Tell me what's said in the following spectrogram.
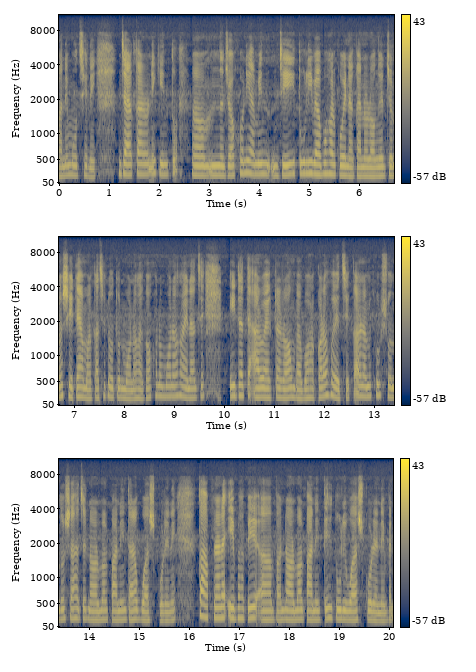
মানে মুছে নেই। যার কারণে কিন্তু যখনই আমি যেই তুলি ব্যবহার করি না কেন রঙের জন্য, সেটাই আমার কাছে নতুন মনে হয়। কখনো মনে হয় না যে এইটাতে আরও একটা রং ব্যবহার করা হয়েছে, কারণ আমি খুব সুন্দর সাহায্যে নর্মাল পানি দ্বারা ওয়াশ করে নিই। তো আপনারা এভাবে নর্মাল পানিতে তুলি ওয়াশ করে নেবেন।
